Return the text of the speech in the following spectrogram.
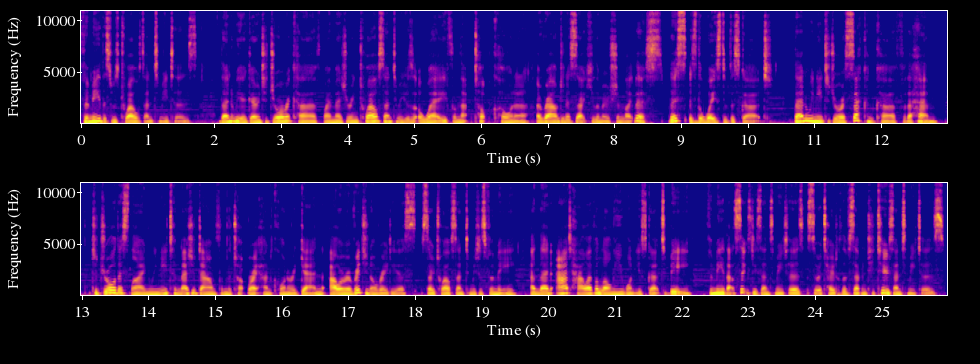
For me, this was 12 centimetres. Then we are going to draw a curve by measuring 12 centimetres away from that top corner around in a circular motion like this. This is the waist of the skirt. Then we need to draw a second curve for the hem. To draw this line, we need to measure down from the top right hand corner again, our original radius, so 12 centimetres for me, and then add however long you want your skirt to be. For me that's 60 centimetres, so a total of 72 centimetres.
